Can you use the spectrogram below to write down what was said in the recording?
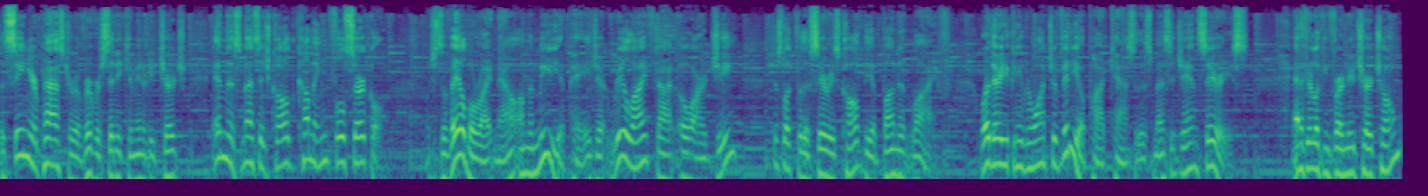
the senior pastor of River City Community Church, in this message called Coming Full Circle, which is available right now on the media page at reallife.org. Just look for the series called The Abundant Life, where there you can even watch a video podcast of this message and series. And if you're looking for a new church home,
